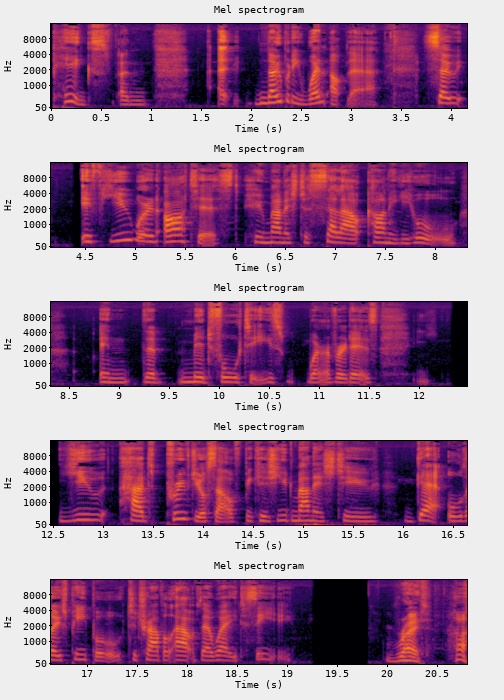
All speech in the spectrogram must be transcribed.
pigs, and uh, nobody went up there. So if you were an artist who managed to sell out Carnegie Hall in the mid 40s, wherever it is, you had proved yourself because you'd managed to get all those people to travel out of their way to see you. Right. Huh.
